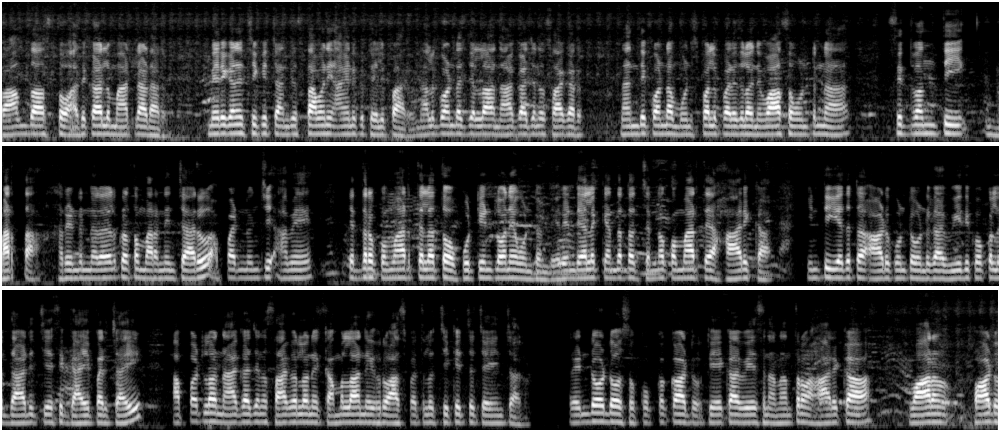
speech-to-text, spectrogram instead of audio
రామ్దాస్తో అధికారులు మాట్లాడారు. మెరుగైన చికిత్స అందిస్తామని ఆయనకు తెలిపారు. నల్గొండ జిల్లా నాగార్జున సాగర్ నందికొండ మున్సిపల్ పరిధిలో నివాసం ఉంటున్న సిద్వంతి భర్త రెండు నెలల క్రితం మరణించారు. అప్పటి నుంచి ఆమె ఇద్దరు కుమార్తెలతో పుట్టింట్లోనే ఉంటుంది. రెండేళ్ళ కిందట చిన్న కుమార్తె హారిక ఇంటి ఎదుట ఆడుకుంటూ ఉండగా వీధి కుక్కలు దాడి చేసి గాయపరిచాయి. అప్పట్లో నాగార్జున సాగర్లోని కమలా నెహ్రూ ఆసుపత్రిలో చికిత్స చేయించారు. రెండో డోసు కుక్క కాటు టీకా వేసిన అనంతరం హారిక వారం పాటు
